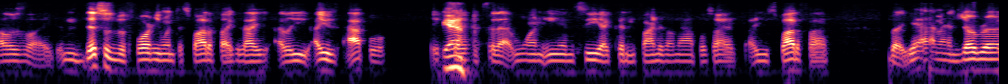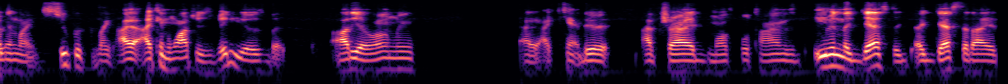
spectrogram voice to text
I was like, and this was before he went to Spotify because I I use Apple. Yeah. For that one E&C, I couldn't find it on Apple, so I, I use Spotify. But yeah, man, Joe Rogan, like super, like I, I can watch his videos, but audio only, I, I can't do it. I've tried multiple times. Even the guest, a, a guest that I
